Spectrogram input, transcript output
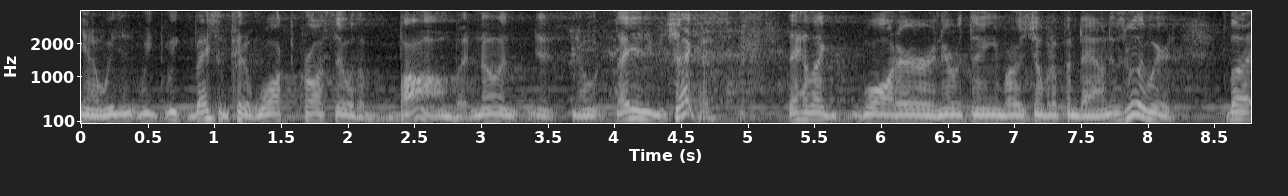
you know, we, we, we basically could have walked across there with a bomb, but no one, you know, they didn't even check us. They had like water and everything, and I was jumping up and down. It was really weird. But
